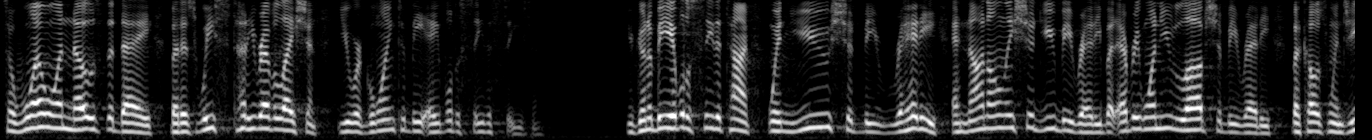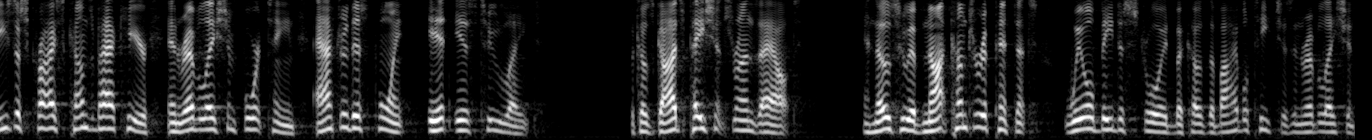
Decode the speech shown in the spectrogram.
So no one knows the day, but as we study Revelation, you are going to be able to see the season. You're going to be able to see the time when you should be ready. And not only should you be ready, but everyone you love should be ready. Because when Jesus Christ comes back here in Revelation 14, after this point, it is too late. Because God's patience runs out. And those who have not come to repentance will be destroyed because the Bible teaches in Revelation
